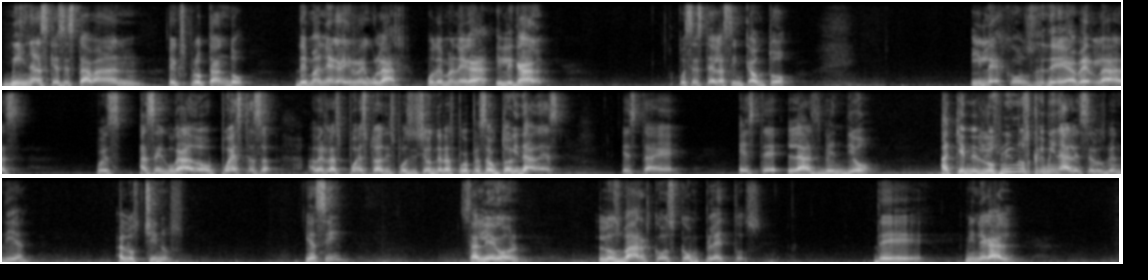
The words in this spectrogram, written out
minas que se estaban explotando de manera irregular o de manera ilegal, pues este las incautó. Y lejos de haberlas pues asegurado o puestas, haberlas puesto a disposición de las propias autoridades, este las vendió a quienes los mismos criminales se los vendían, a los chinos. Y así salieron los barcos completos de mineral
